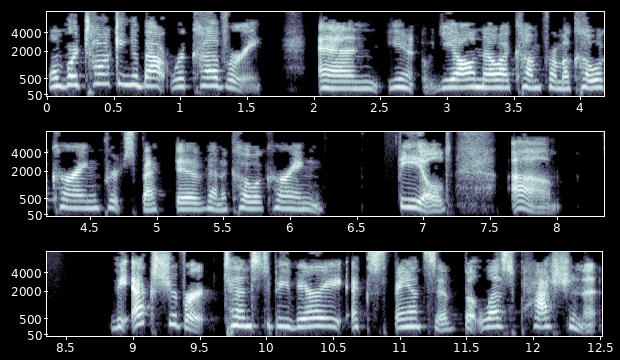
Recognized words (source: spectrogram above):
When we're talking about recovery and you know you all know i come from a co-occurring perspective and a co-occurring field um, the extrovert tends to be very expansive but less passionate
